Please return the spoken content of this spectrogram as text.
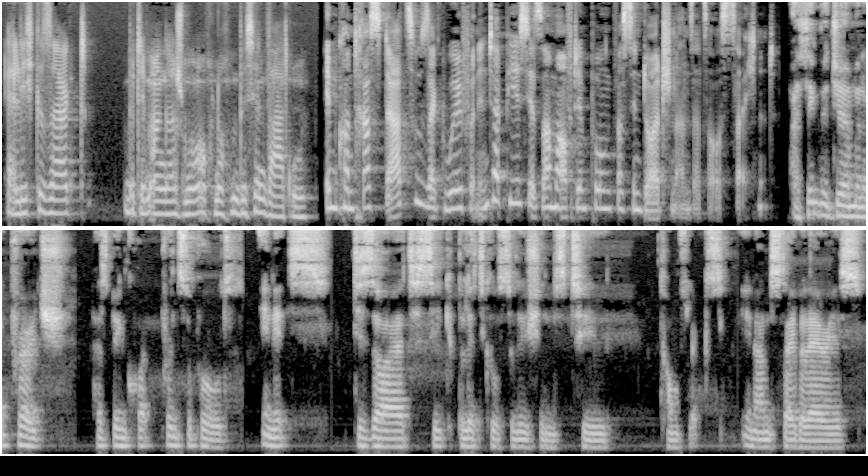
ehrlich gesagt, mit dem Engagement auch noch ein bisschen warten. Im Kontrast dazu sagt Will von Interpeace jetzt nochmal auf den Punkt, was den deutschen Ansatz auszeichnet. I think the German approach has been quite principled in its desire to seek political solutions to conflicts in unstable areas.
